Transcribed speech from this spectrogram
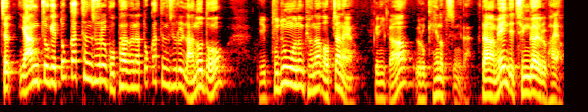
즉 양쪽에 똑같은 수를 곱하거나 똑같은 수를 나눠도 이 부등호는 변화가 없잖아요. 그러니까 이렇게 해놓습니다. 그 다음에 이제 증가율을 봐요.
